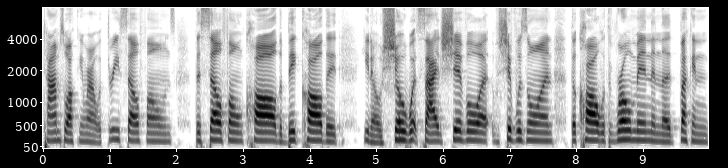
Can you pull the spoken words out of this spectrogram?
Tom's walking around with three cell phones. The cell phone call, the big call that you know showed what side Shiv on, Shiv was on. The call with Roman and the fucking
